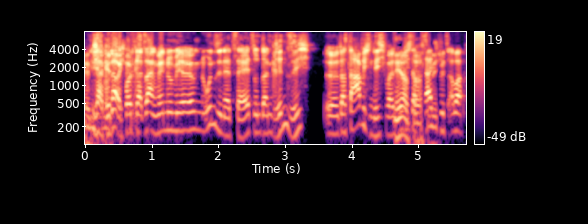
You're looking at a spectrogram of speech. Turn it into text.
Ja, genau. Ich wollte gerade sagen, wenn du mir irgendeinen Unsinn erzählst und dann grinse äh, das darf ich nicht, weil nee, du dich da beleidigt fühlst. Aber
